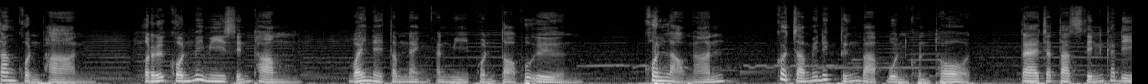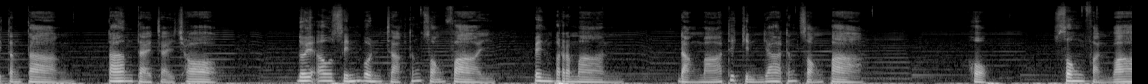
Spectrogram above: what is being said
ตั้งคนพาลหรือคนไม่มีศีลธรรม ไว้ในตำแหน่งอันมีผลต่อผู้อื่น คนเหล่านั้นก็จะไม่นึกถึงบาปบุญคุณโทษ แต่จะตัดสินคดีต่างๆ ตามแต่ใจชอบ โดยเอาสินบนจากทั้งสองฝ่ายเป็นประมาณ ดังม้าที่กินหญ้าทั้งสองป่า 6. ทรงฝันว่า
